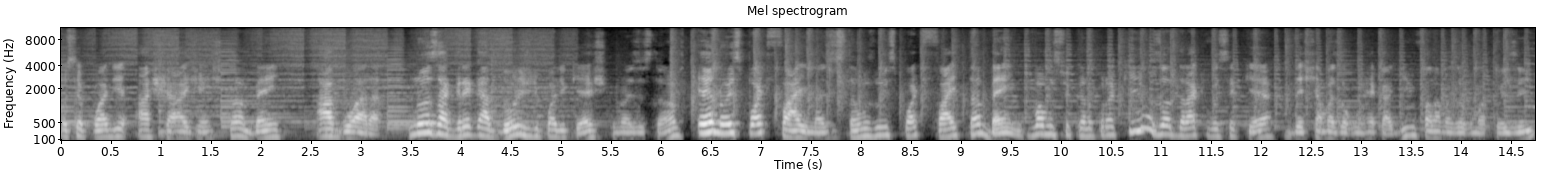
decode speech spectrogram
Você pode achar a gente também agora nos agregadores de podcast que nós estamos e no Spotify. Nós estamos no Spotify também. Vamos ficando por aqui. Zodrak, você quer deixar mais algum recadinho, falar mais alguma coisa aí?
